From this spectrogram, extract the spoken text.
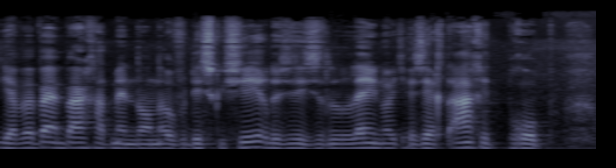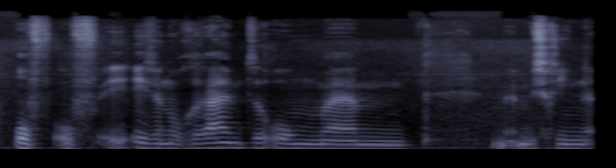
ja, waar, waar, gaat men dan over discussiëren? Dus is het alleen wat jij zegt, agitprop? Of, of is er nog ruimte om. Um, misschien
